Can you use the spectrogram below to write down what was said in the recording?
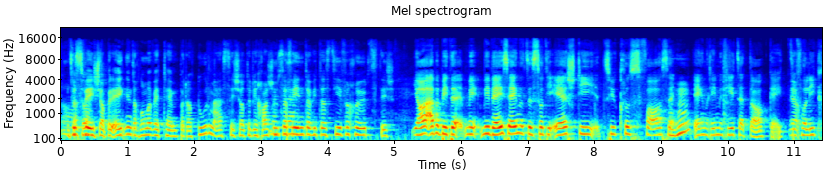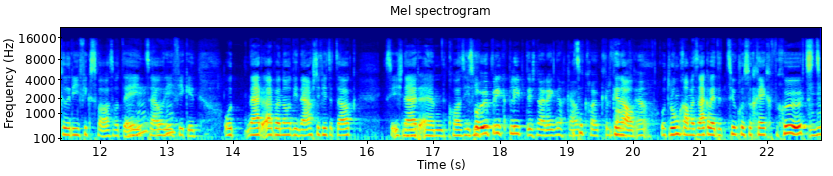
Und das weisst du aber eigentlich nur, wenn Temperatur messest, oder wie kannst du herausfinden, wie das die verkürzt ist? Ja, eben bei der, wir, wir weiss eigentlich, dass so die erste Zyklusphase eigentlich immer 14 Tage geht. Die Ja. Follikelreifungsphase, wo die Eizellreifung gibt. Und dann eben noch die nächsten 14 Tage ist dann ähm, quasi Das, die, was übrig bleibt, ist dann eigentlich Also, Geldkörper. Genau. Ja. Und darum kann man sagen, wenn der Zyklus sich verkürzt,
